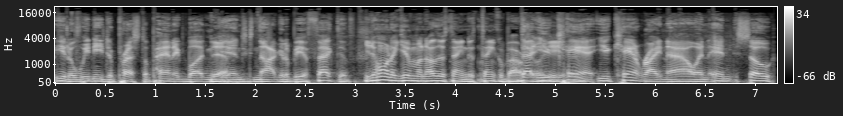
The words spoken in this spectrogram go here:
you know we need to press the panic button. Yeah. and it's not going to be effective. you don't want to give them another thing to think about. That really, you either. can't, you can't right now, and and so,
